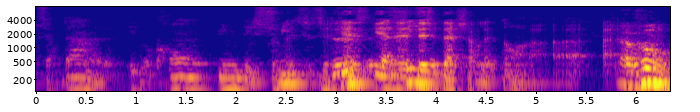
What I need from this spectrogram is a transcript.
Certains euh, évoqueront une des suites Qu'est-ce un charlatan à- à- à- Avant,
